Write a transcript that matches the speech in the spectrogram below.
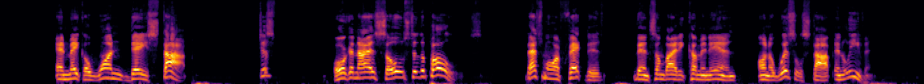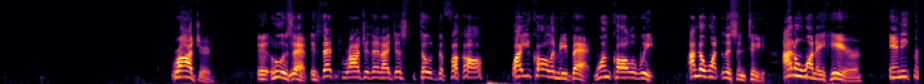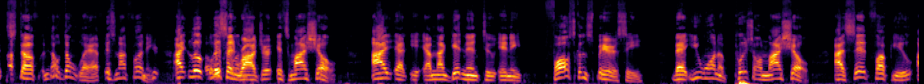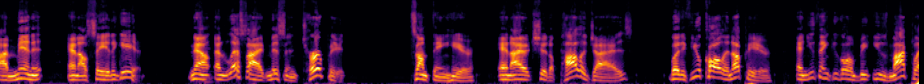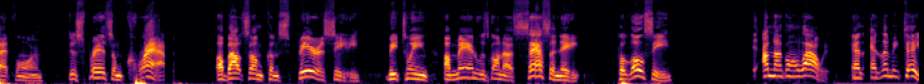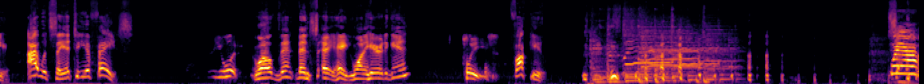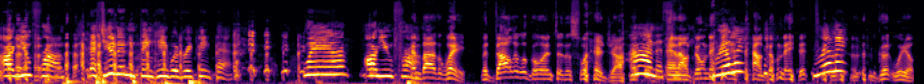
and make a one day stop, just organize souls to the polls. That's more effective than somebody coming in on a whistle stop and leaving. Roger, uh, who is yeah. that? Is that Roger that I just told to fuck off? Why are you calling me back? One call a week. I don't want listen to you. I don't want to hear any stuff. No, don't laugh. It's not funny. I look. Oh, listen, Roger. It's my show. I I'm not getting into any false conspiracy that you want to push on my show. I said fuck you. I meant it, and I'll say it again. Now, unless I misinterpret something here, and I should apologize, but if you're calling up here and you think you're going to use my platform to spread some crap about some conspiracy between a man who's going to assassinate Pelosi, I'm not going to allow it. And and let me tell you, I would say it to your face. Well, I'm sure you would. Well, then then say, hey, you want to hear it again? Please. Fuck you. Where are you from that you didn't think he would repeat that? Where are you from? And by the way, the dollar will go into the swear jar. Honestly. And I'll donate Really? it. I'll donate it. Really? Goodwill.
